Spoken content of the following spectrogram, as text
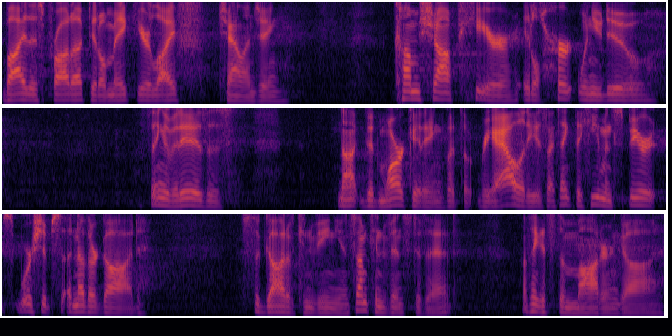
Buy this product, it'll make your life challenging. Come shop here, it'll hurt when you do. The thing of it is, is not good marketing, but the reality is, I think the human spirit worships another God. It's the God of convenience. I'm convinced of that. I think it's the modern God.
